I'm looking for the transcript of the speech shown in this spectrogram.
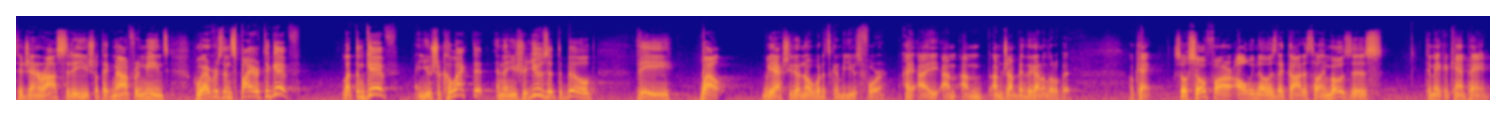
to generosity, you shall take my offering, means whoever's inspired to give, let them give, and you should collect it, and then you should use it to build the, well, we actually don't know what it's going to be used for. I, I, I'm, I'm, I'm jumping the gun a little bit. Okay, so so far, all we know is that God is telling Moses to make a campaign,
